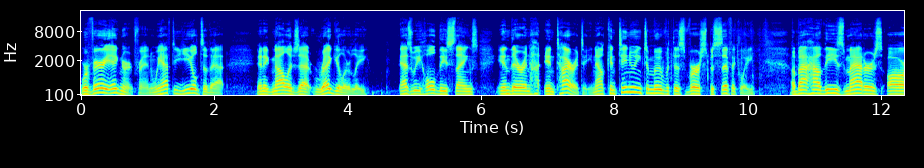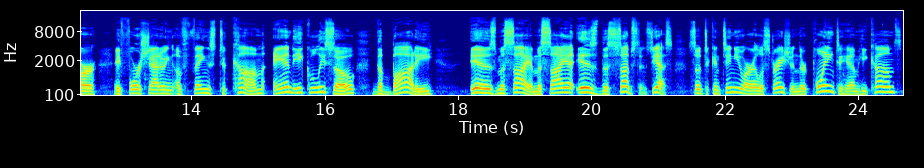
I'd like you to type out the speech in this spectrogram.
we're very ignorant, friend. We have to yield to that and acknowledge that regularly as we hold these things in their entirety. Now, continuing to move with this verse specifically about how these matters are a foreshadowing of things to come, and equally so, the body is Messiah. Messiah is the substance. Yes. So to continue our illustration, they're pointing to him. He comes,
